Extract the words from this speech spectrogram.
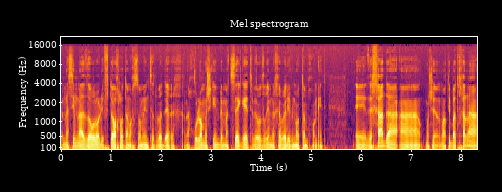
ומנסים לעזור לו, לפתוח לו את המחסומים קצת בדרך. אנחנו לא משקיעים במצגת ועוזרים לחבר'ה לבנות את המכונית. אה, זה אחד, ה, ה, כמו שאמרתי בהתחלה,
